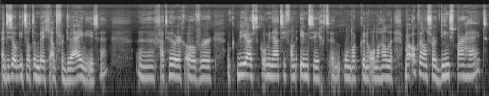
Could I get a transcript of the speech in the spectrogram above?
het is ook iets wat een beetje aan het verdwijnen is. Het uh, gaat heel erg over de juiste combinatie van inzicht en onder, kunnen onderhandelen. Maar ook wel een soort dienstbaarheid.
